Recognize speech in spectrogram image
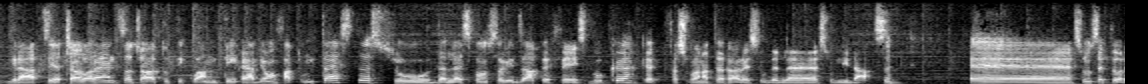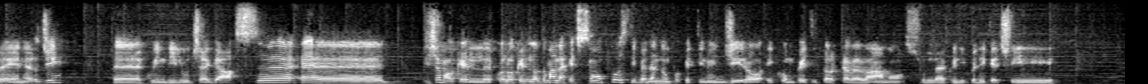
Grazie, ciao Lorenzo, ciao a tutti quanti. Eh, abbiamo fatto un test su delle sponsorizzate Facebook che facevano atterrare su delle, sull'IDAX eh, su un settore energy, eh, quindi luce e gas. Eh, diciamo che, il, che, la domanda che ci siamo posti, vedendo un pochettino in giro i competitor che avevamo, sul, quindi quelli che ci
